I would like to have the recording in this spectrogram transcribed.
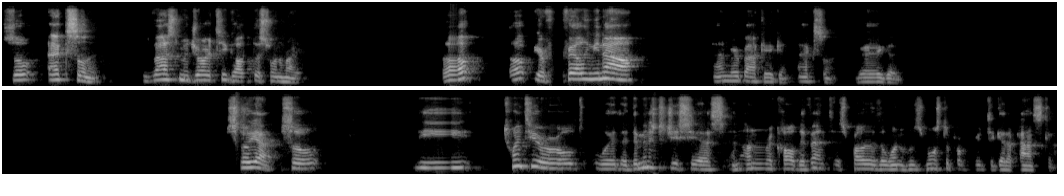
So excellent. The vast majority got this one right. Oh, oh, you're failing me now. And we're back again. Excellent. Very good. So yeah, so the 20 year old with a diminished GCS and unrecalled event is probably the one who's most appropriate to get a PAN scan.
